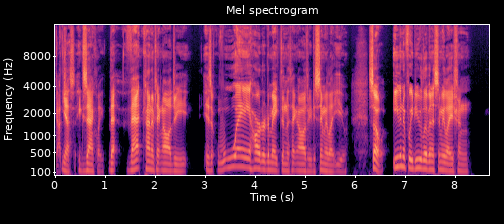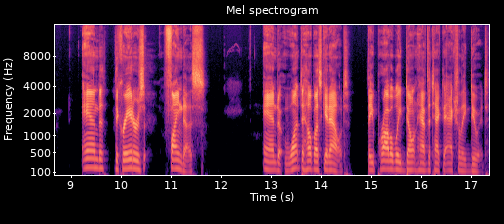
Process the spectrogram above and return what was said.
gotcha. yes, exactly. That that kind of technology is way harder to make than the technology to simulate you. So even if we do live in a simulation, and the creators find us and want to help us get out, they probably don't have the tech to actually do it.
